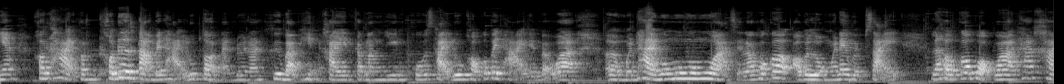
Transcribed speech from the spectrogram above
เงี้ยเขาถ่ายเขาเขาเดินตามไปถ่ายรูปตอนนั้นด้วยนะคือแบบเห็นใครกำลังยืนโพสถ่ายรูปเขาก็ไปถ่ายกันแบบว่าเออเหมือนถ่ายมั่วๆๆๆเสร็จแล้วเขาก็เอาไปลงไว้ในเว็บไซต์ แล้วเขาก็บอกว่าถ้าใคร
